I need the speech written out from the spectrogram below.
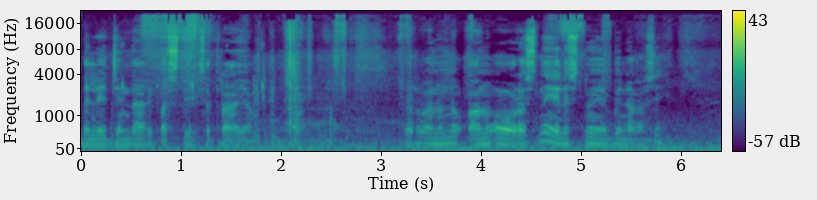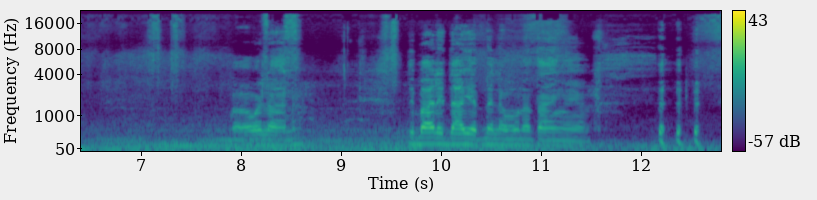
The Legendary Pastil sa Triumph. Pero ano na, anong oras na eh? Alas 9 na kasi. Baka wala na. Di bale, diet na lang muna tayo ngayon.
